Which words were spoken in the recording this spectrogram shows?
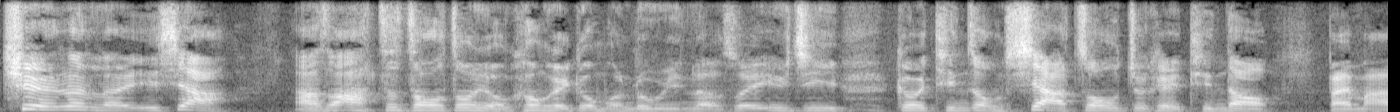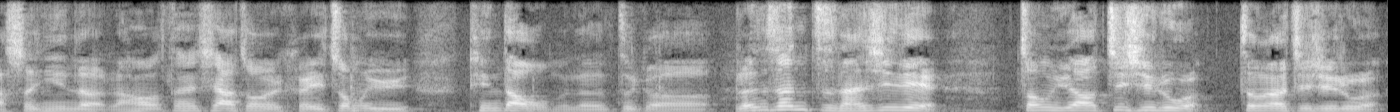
确认了一下。他说啊，这周终于有空可以跟我们录音了，所以预计各位听众下周就可以听到白马声音了，然后在下周也可以终于听到我们的这个人生指南系列，终于要继续录了，终于要继续录了。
